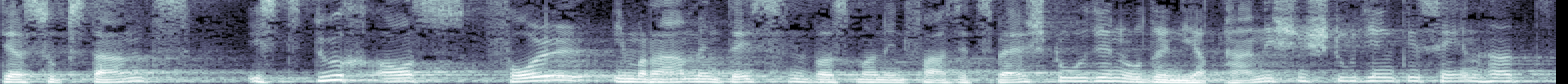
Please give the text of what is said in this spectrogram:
der Substanz ist durchaus voll im Rahmen dessen, was man in Phase 2 Studien oder in japanischen Studien gesehen hat.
